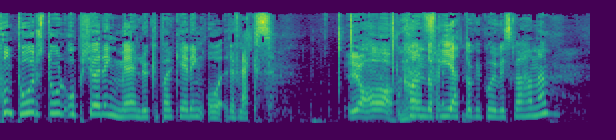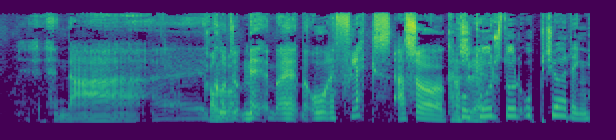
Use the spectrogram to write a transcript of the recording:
Kontorstoloppkjøring med lukeparkering og refleks. Jaha! Kan dere gjette dere hvor vi skal henne? Nei Kan det kontor, med, eh, Og refleks, altså kanskje det Kontorstoloppkjøring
